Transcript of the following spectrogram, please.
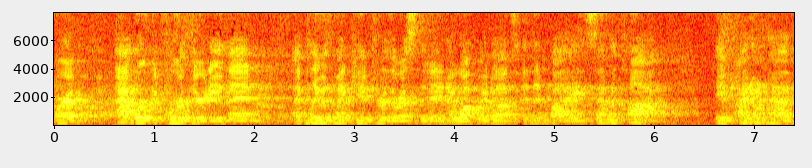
or I'm at work at 4:30, and then I play with my kid for the rest of the day, and I walk my dogs, and then by seven o'clock, if I don't have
